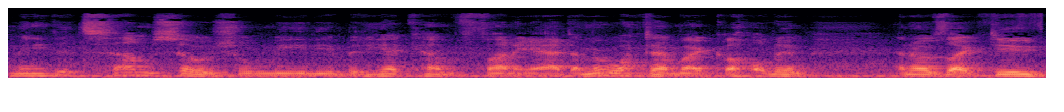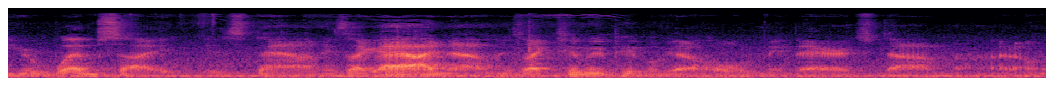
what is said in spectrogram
I mean, he did some social media, but he had kind of funny ads. I remember one time I called him and I was like, dude, your website is down. He's like, yeah, I know. He's like, too many people get a hold of me there. It's dumb. I don't,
